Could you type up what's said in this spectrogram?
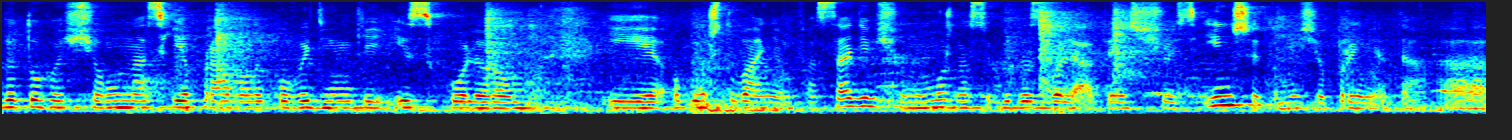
до того, що у нас є правила поведінки із кольором і облаштуванням фасадів, що не можна собі дозволяти щось інше, тому що прийнята е,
